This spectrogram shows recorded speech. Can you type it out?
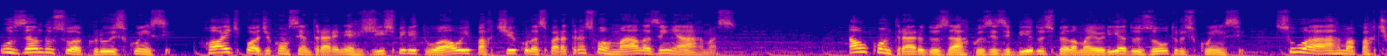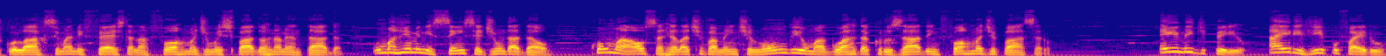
Usando sua cruz Quincy, Royd pode concentrar energia espiritual e partículas para transformá-las em armas. Ao contrário dos arcos exibidos pela maioria dos outros Quincy, sua arma particular se manifesta na forma de uma espada ornamentada, uma reminiscência de um dadal, com uma alça relativamente longa e uma guarda cruzada em forma de pássaro. Eimig Perio, Airivipo Fairu,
